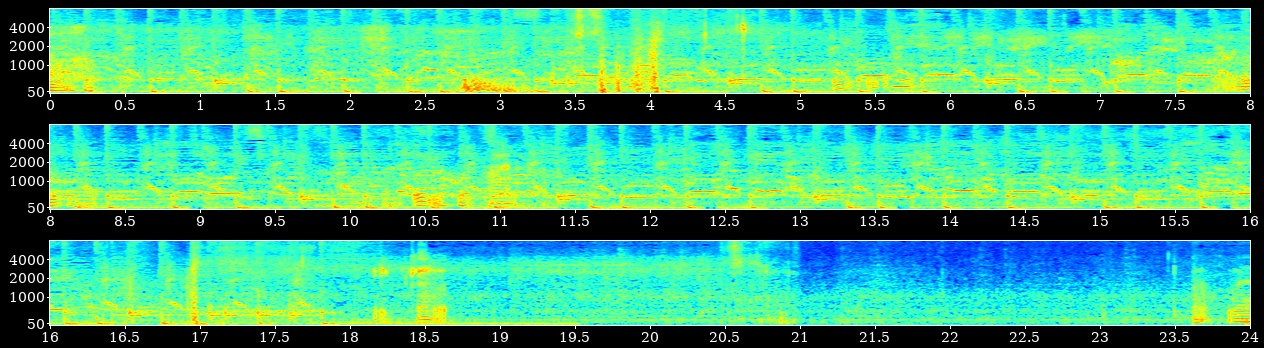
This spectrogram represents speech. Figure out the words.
รอครับ เอ้ยมีคนตายนะเอกกับแบบไล่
